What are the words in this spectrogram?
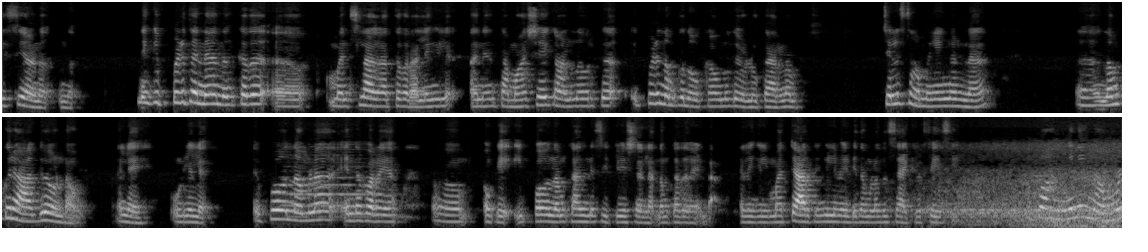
ഈസിയാണ് എന്ന്. നിങ്ങൾക്ക് ഇപ്പോഴും തന്നെ നിങ്ങൾക്കത് മനസ്സിലാകാത്തവർ അല്ലെങ്കിൽ അതിനെ തമാശയായി കാണുന്നവർക്ക് ഇപ്പോഴും നമുക്ക് നോക്കാവുന്നതേ ഉള്ളൂ. കാരണം ചില സമയങ്ങളിൽ നമുക്കൊരു ആഗ്രഹം ഉണ്ടാവും അല്ലേ? ഉള്ളിൽ ഇപ്പോൾ നമ്മൾ എന്താ പറയുക ഓക്കെ ഇപ്പോൾ നമുക്ക് അതിന്റെ സിറ്റുവേഷൻ അല്ല നമുക്കത് വേണ്ട. അല്ലെങ്കിൽ മറ്റാർക്കെങ്കിലും വേണ്ടി നമ്മളത് സാക്രിഫൈസ് ചെയ്യും. അപ്പോൾ അങ്ങനെ നമ്മൾ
